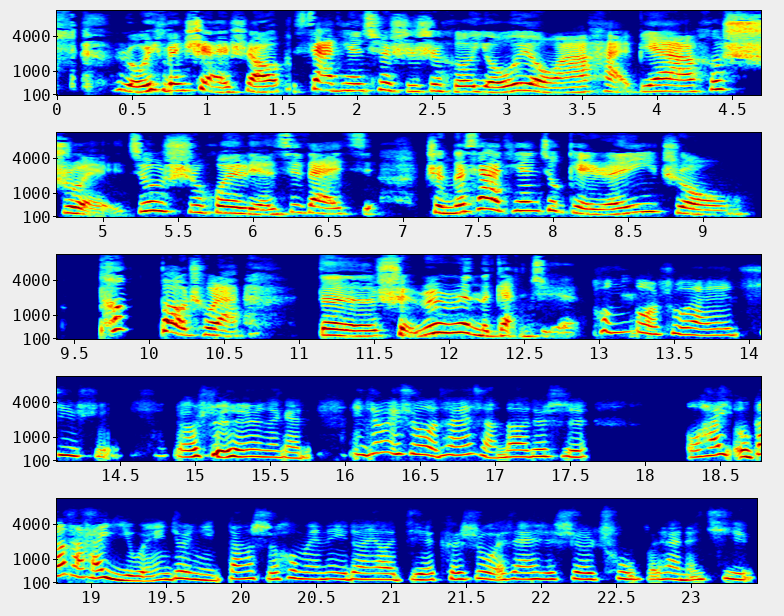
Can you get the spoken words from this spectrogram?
容易被晒伤。夏天确实是和游泳啊、海边啊和水就是会联系在一起，整个夏天就给人一种砰爆出来的水润润的感觉，喷爆出来的汽水，然后水润润的感觉。你这么一说，我突然想到就是。我还我刚才还以为就是你当时后面那一段要接，可是我现在是社畜，不太能去，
